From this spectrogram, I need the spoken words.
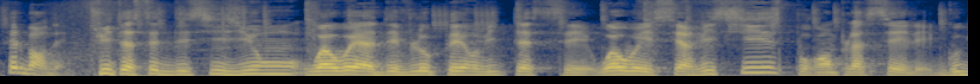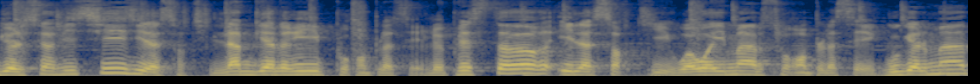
c'est le bordel. Suite à cette décision, Huawei a développé en vitesse ses Huawei Services pour remplacer les Google Services. Il a sorti l'App Gallery pour remplacer le Play Store. Il a sorti Huawei Maps pour remplacer Google Maps.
